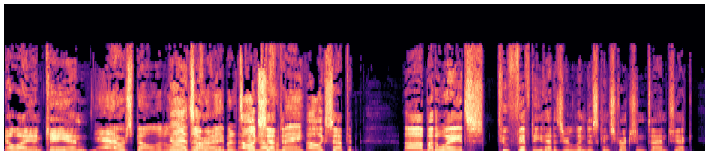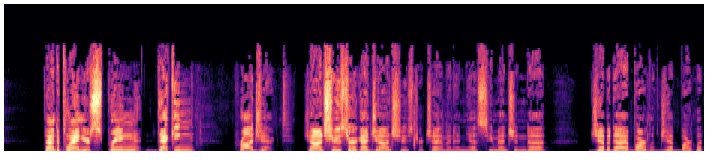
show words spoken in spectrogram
L I N K N. Yeah, we're spelling it a little That's all differently, right, but it's I'll enough accept for it. me. I'll accept it. Uh, by the way, it's two fifty. That is your Lindus Construction time check. Time to plan your spring decking project. John Schuster, our guy John Schuster, chiming in. Yes, he mentioned uh, Jebediah Bartlet, Jeb Bartlet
